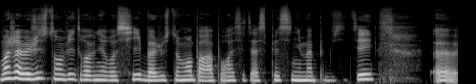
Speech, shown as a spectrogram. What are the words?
Moi, j'avais juste envie de revenir aussi, bah, justement, par rapport à cet aspect cinéma-publicité. Euh,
